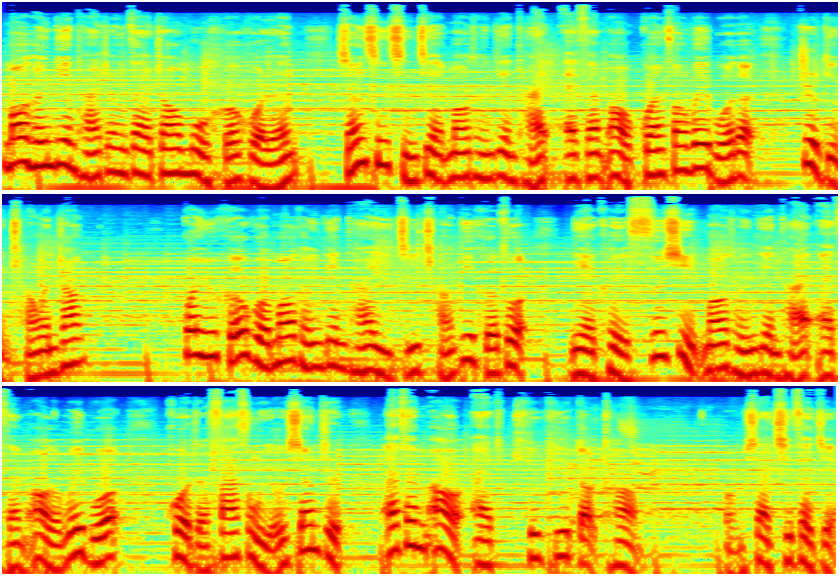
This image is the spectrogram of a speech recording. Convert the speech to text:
猫头鹰电台正在招募合伙人，详情请见猫头鹰电台 FM 奥官方微博的置顶长文章。关于合伙猫头鹰电台以及场地合作，你也可以私信猫头鹰电台 FM 二的微博，或者发送邮箱至 fm 二 at qq dot com。我们下期再见。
